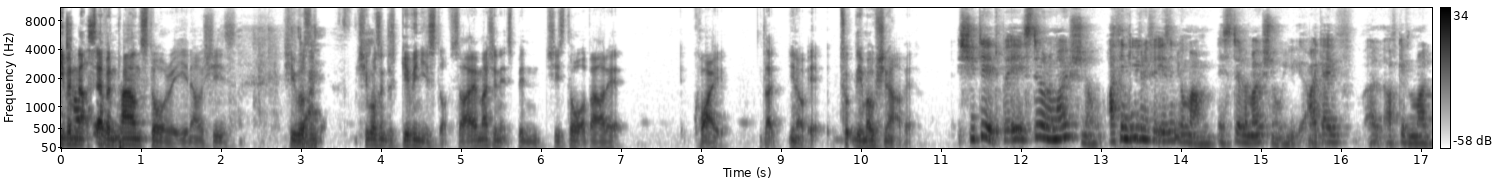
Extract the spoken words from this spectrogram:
even that seven pound story. You know, she's she wasn't Yeah. she wasn't just giving you stuff. So I imagine it's been she's thought about it quite like you know it took the emotion out of it. She did, but it's still emotional. I think even if it isn't your mum, it's still emotional. You, I gave, uh, I've given my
